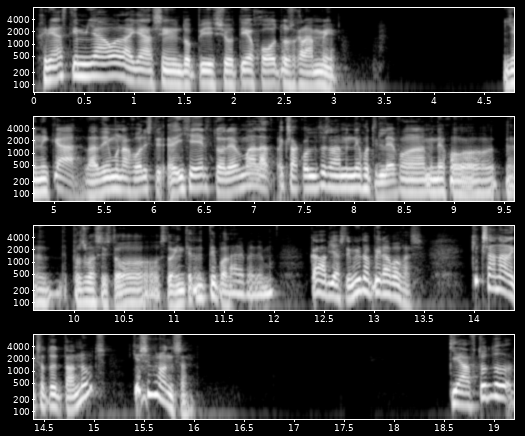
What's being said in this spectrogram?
χρειάστηκε μια ώρα για να συνειδητοποιήσει ότι έχω όντως γραμμή. Γενικά, δηλαδή ήμουν χωρίς... Ε, είχε έρθει το ρεύμα, αλλά εξακολουθούσα να μην έχω τηλέφωνο, να μην έχω ε, πρόσβαση στο, ίντερνετ, τίποτα ρε παιδί μου. Κάποια στιγμή το πήρα απόφαση. Και ξανά άνοιξα το τα notes και συγχρόνισαν. Και αυτό το,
